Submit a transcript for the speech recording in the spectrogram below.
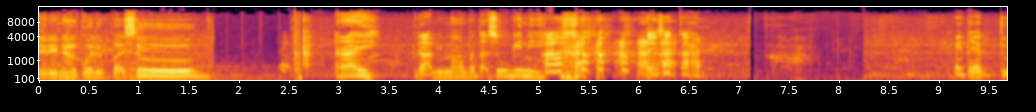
Yari na ako lupa sug. Aray, grabe mga bata sugi ni. Ay, sakan. May tayad to.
